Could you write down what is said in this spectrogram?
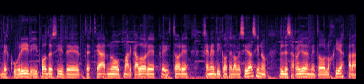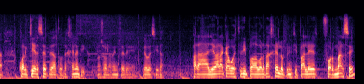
descubrir hipótesis, de testear nuevos marcadores, predictores genéticos de la obesidad, sino el desarrollo de metodologías para cualquier set de datos de genética, no solamente de obesidad. Para llevar a cabo este tipo de abordaje lo principal es formarse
